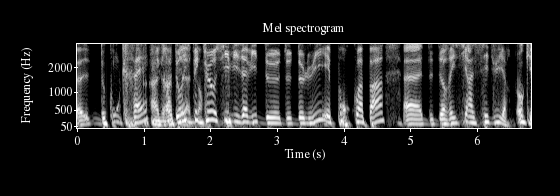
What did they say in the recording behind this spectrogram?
euh, de concret, de respectueux aussi vis-à-vis de, de, de lui et pourquoi pas euh, de, de réussir à le séduire. Ok.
